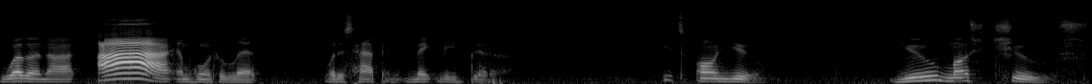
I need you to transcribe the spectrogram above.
whether or not I am going to let what has happened make me bitter. It's on you. You must choose.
